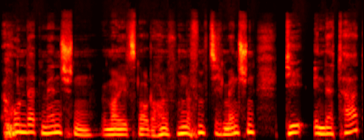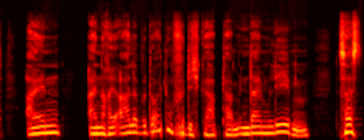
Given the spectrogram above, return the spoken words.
100 Menschen, wenn man jetzt mal, oder 150 Menschen, die in der Tat ein, eine reale Bedeutung für dich gehabt haben in deinem Leben. Das heißt,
